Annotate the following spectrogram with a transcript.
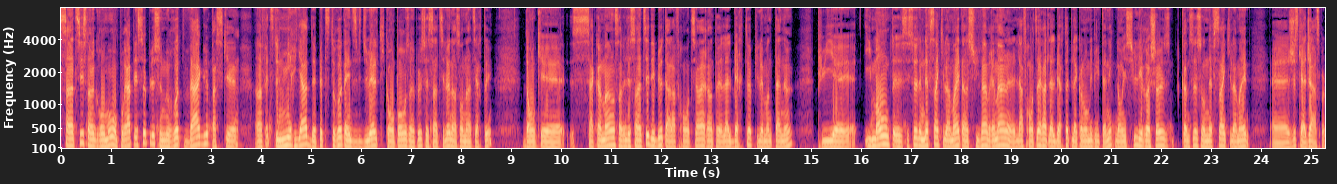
sentier, c'est un gros mot. On pourrait appeler ça plus une route vague, là, parce que, en fait, c'est une myriade de petites routes individuelles qui composent un peu ce sentier-là dans son entièreté. Donc, euh, ça commence, en fait, le sentier débute à la frontière entre l'Alberta puis le Montana. Puis, euh, il monte, euh, c'est ça, de 900 km en suivant vraiment la frontière entre l'Alberta puis la Colombie-Britannique. Donc, il suit les Rocheuses comme ça sur 900 km euh, jusqu'à Jasper.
